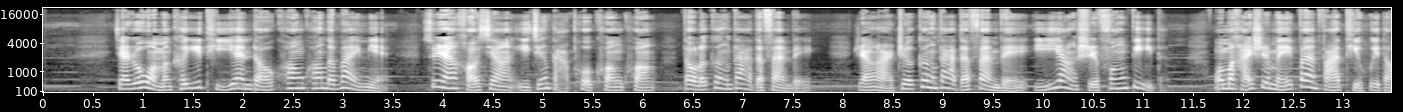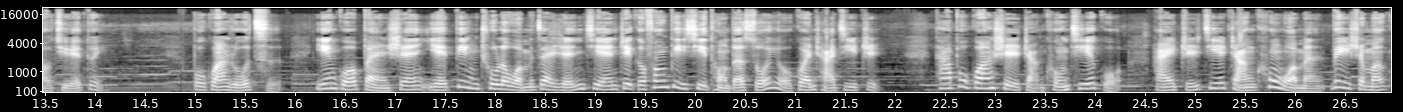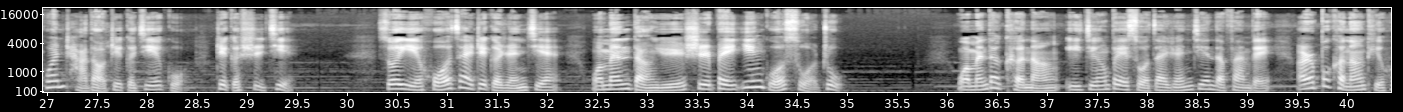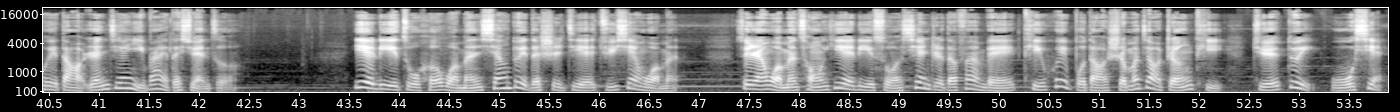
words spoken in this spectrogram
假如我们可以体验到框框的外面，虽然好像已经打破框框，到了更大的范围，然而这更大的范围一样是封闭的。我们还是没办法体会到绝对。不光如此，因果本身也定出了我们在人间这个封闭系统的所有观察机制。它不光是掌控结果，还直接掌控我们为什么观察到这个结果、这个世界。所以，活在这个人间，我们等于是被因果锁住。我们的可能已经被锁在人间的范围，而不可能体会到人间以外的选择。业力组合我们相对的世界，局限我们。虽然我们从业力所限制的范围体会不到什么叫整体、绝对、无限，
